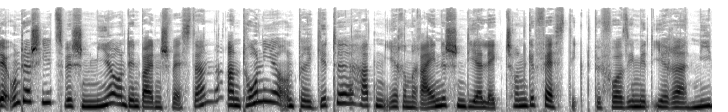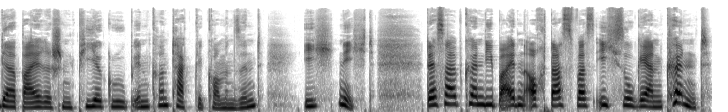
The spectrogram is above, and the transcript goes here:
Der Unterschied zwischen mir und den beiden Schwestern, Antonie und Brigitte, hatten ihren rheinischen Dialekt schon gefestigt, bevor sie mit ihrer niederbayerischen Peer Group in Kontakt gekommen sind. Ich nicht. Deshalb können die beiden auch das, was ich so gern könnt:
